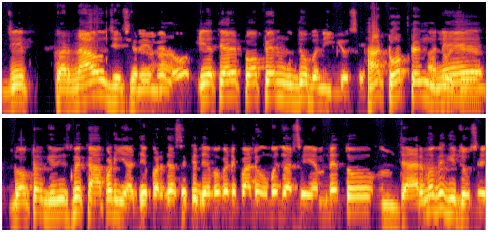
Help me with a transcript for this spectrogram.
જે કરનાળો જે છે રેલવેનો એ અત્યારે ટોપ ટેન મુદ્દો બની ગયો છે. હા ટોપ ટેન અને ડોક્ટર ગિરીશભાઈ કાપડિયા જે પ્રજાશક્તિ ડેમોક્રેટિક પાર્ટી ઉમેદવાર છે એમને તો જાહેરમાં બી કીધું છે.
